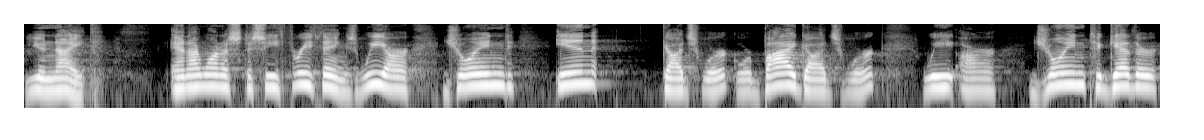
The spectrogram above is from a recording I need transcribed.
unite. And I want us to see three things. We are joined in God's work or by God's work. We are joined together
